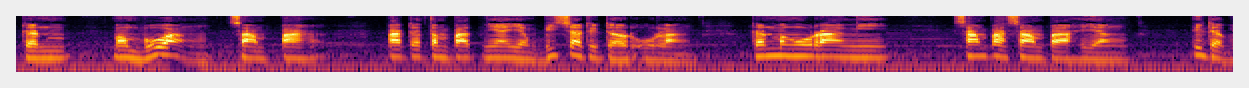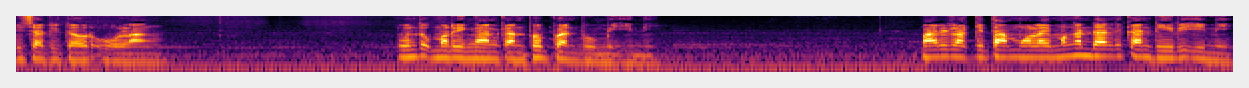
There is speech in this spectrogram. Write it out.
dan membuang sampah pada tempatnya yang bisa didaur ulang dan mengurangi sampah-sampah yang tidak bisa didaur ulang untuk meringankan beban bumi ini. Marilah kita mulai mengendalikan diri ini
